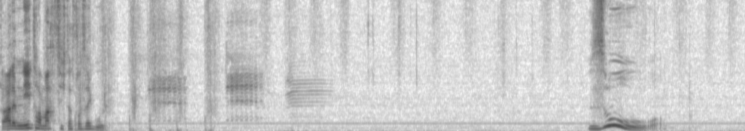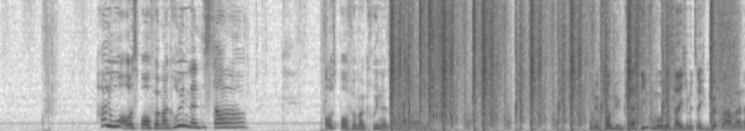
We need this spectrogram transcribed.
Gerade im Nether macht sich das doch sehr gut. So. Hallo, Ausbaufirma Grünland ist da. Ausbaufirma Grünland ist auch da. Ich habe hier voll wie im Kreativmodus, weil ich hier mit solchen Blöcken arbeite.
